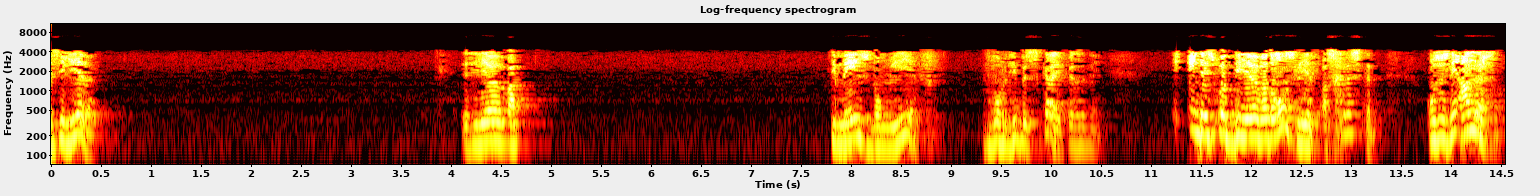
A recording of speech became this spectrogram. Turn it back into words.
Dis die lewe. Dis die lewe wat mensdom leef word hier beskryf, is dit nie? En dis ook die lewe wat ons leef as Christen. Ons is nie anders nie.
